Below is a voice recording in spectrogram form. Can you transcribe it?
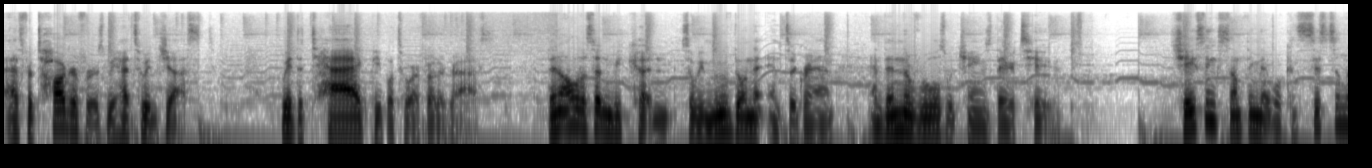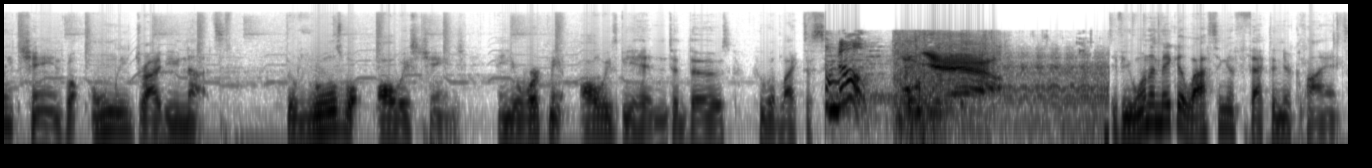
As photographers, we had to adjust. We had to tag people to our photographs. Then all of a sudden we couldn't, so we moved on to Instagram and then the rules would change there too. Chasing something that will consistently change will only drive you nuts. The rules will always change, and your work may always be hidden to those who would like to see. Oh no! Oh yeah! If you want to make a lasting effect on your clients,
